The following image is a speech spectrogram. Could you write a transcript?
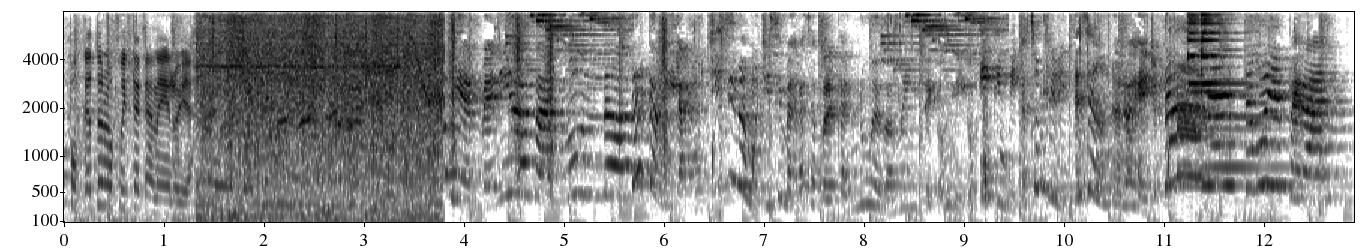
sabemos por qué tú no fuiste Canelo ya. Bienvenidos al mundo de Camila. Muchísimas, muchísimas gracias por estar nuevamente conmigo. Y te invito a suscribirte si aún no lo has hecho. ¡Dale! Te voy a esperar.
